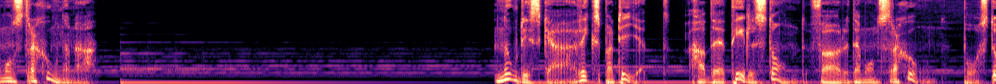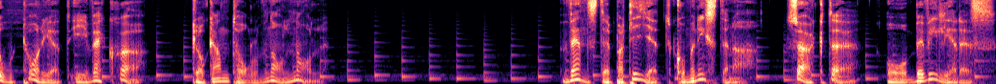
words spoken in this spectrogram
Demonstrationerna Nordiska rikspartiet hade tillstånd för demonstration på Stortorget i Växjö klockan 12.00. Vänsterpartiet kommunisterna sökte och beviljades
